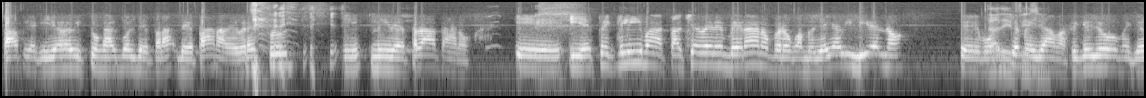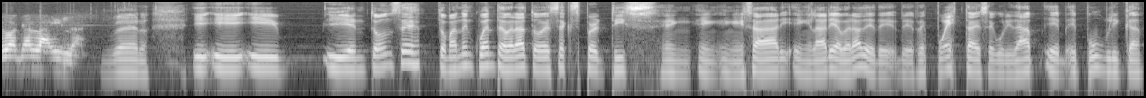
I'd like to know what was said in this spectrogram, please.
Papi, aquí yo no he visto un árbol de, de pana, de breadfruit, ni, ni de plátano. Eh, y este clima está chévere en verano, pero cuando llega el invierno, eh, Borinque me llama. Así que yo me quedo acá en la isla. Bueno, y, y, y, y entonces, tomando en cuenta, ¿verdad? Toda esa expertise en, en, esa área, en el área, ¿verdad? De, de, respuesta de seguridad eh, eh, pública,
